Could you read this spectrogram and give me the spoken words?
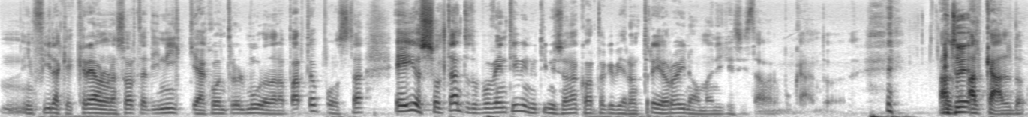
in fila che creano una sorta di nicchia contro il muro dalla parte opposta e io soltanto dopo 20 minuti mi sono accorto che vi erano tre eroinomani che si stavano bucando. Al, tu, al, caldo.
